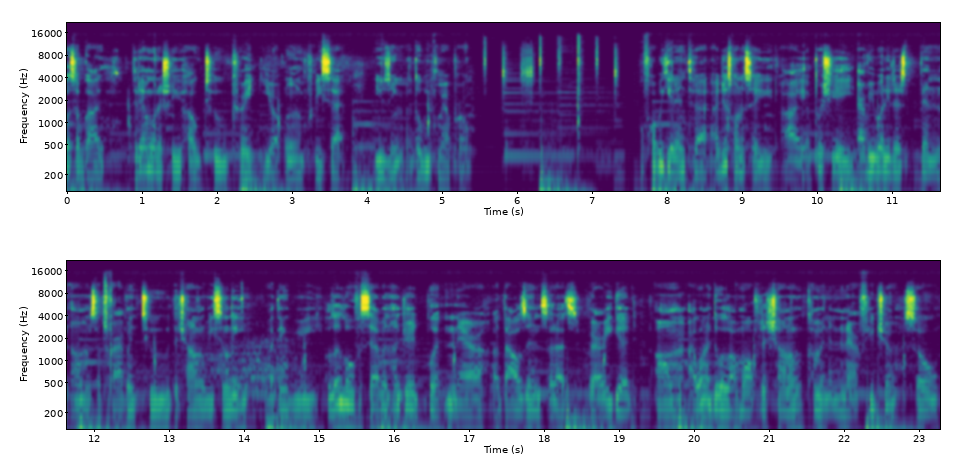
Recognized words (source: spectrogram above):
What's up guys? Today I'm going to show you how to create your own preset using Adobe Premiere Pro. Before we get into that, I just want to say I appreciate everybody that's been um, subscribing to the channel recently. I think we a little over 700, but near a thousand, so that's very good. Um, I want to do a lot more for the channel coming in the near future. So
